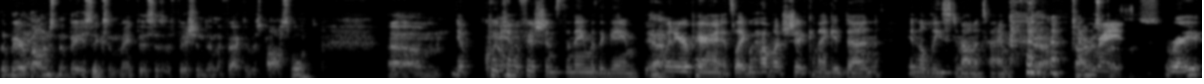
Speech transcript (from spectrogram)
the bare bones and the basics and make this as efficient and effective as possible. Um, yep, quick you know, and efficient is the name of the game. Yeah. When you're a parent, it's like, well, how much shit can I get done in the least amount of time? yeah, time is right. precious. Right.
